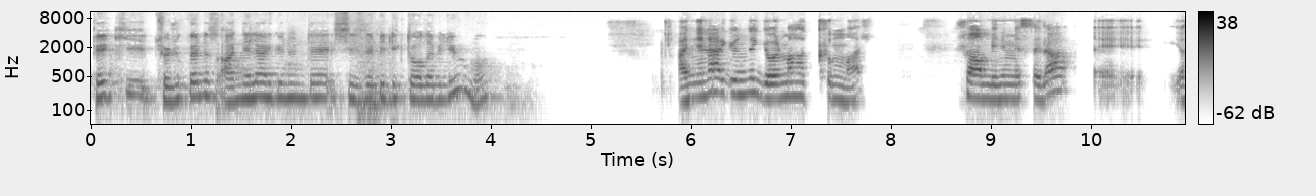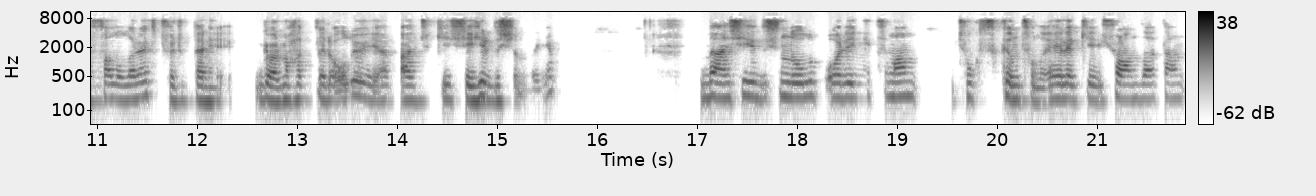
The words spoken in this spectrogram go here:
peki çocuklarınız anneler gününde sizle birlikte olabiliyor mu? Anneler gününde görme hakkım var. Şu an benim mesela e, yasal olarak çocuk hani görme hakları oluyor ya ben çünkü şehir dışındayım. Ben şehir dışında olup oraya gitmem çok sıkıntılı. Hele ki şu an zaten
